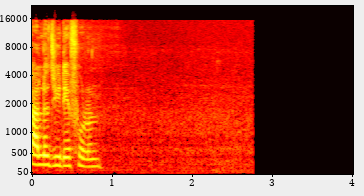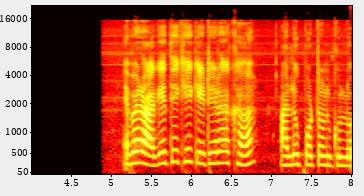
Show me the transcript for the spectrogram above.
কালো জিরে ফোড়ন। এবার আগে থেকে কেটে রাখা আলু পটলগুলো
